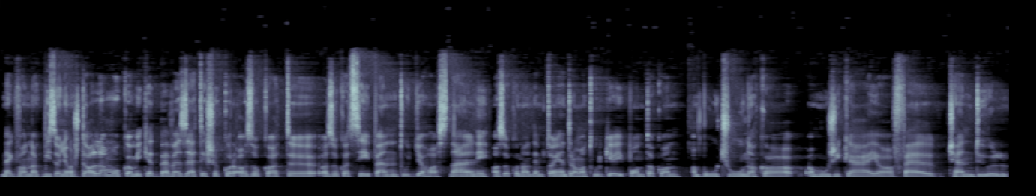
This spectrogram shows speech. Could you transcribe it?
megvannak bizonyos dallamok, amiket bevezet, és akkor azokat, azokat szépen tudja használni azokon a nem tudom, ilyen dramaturgiai pontokon. A búcsúnak a, a muzsikája felcsendül,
